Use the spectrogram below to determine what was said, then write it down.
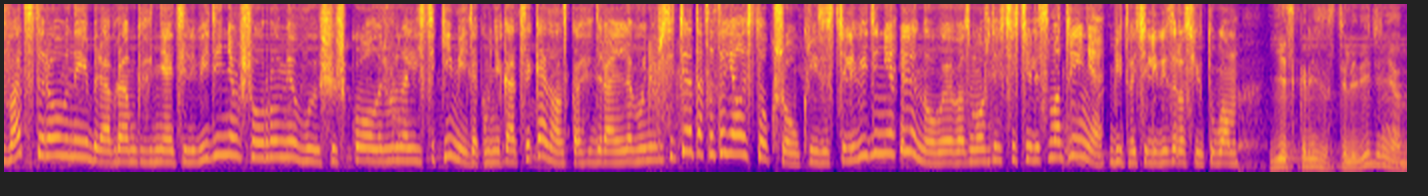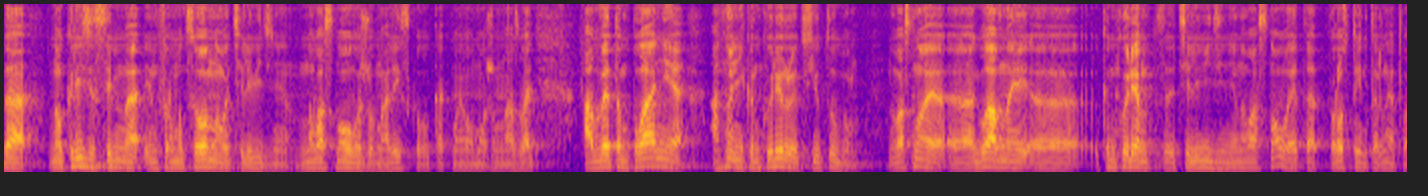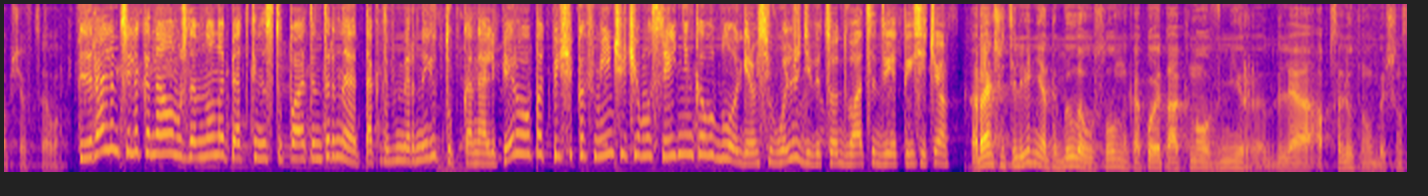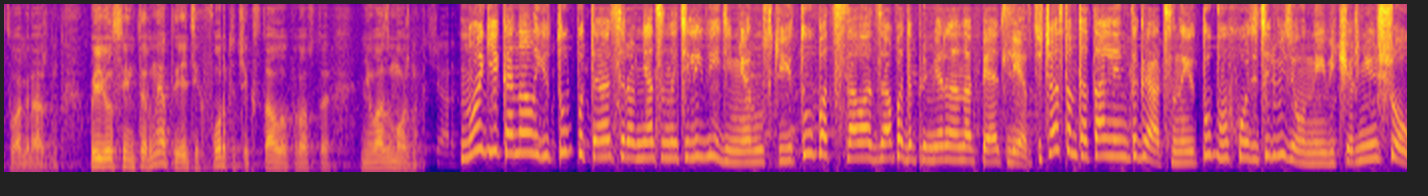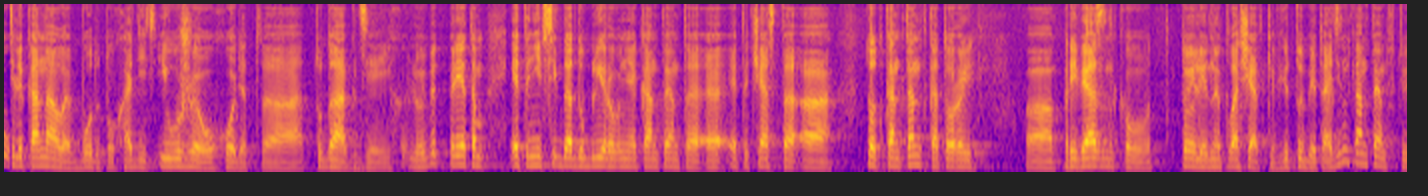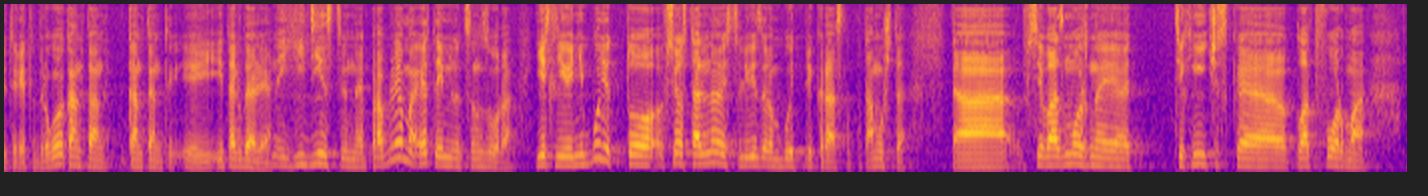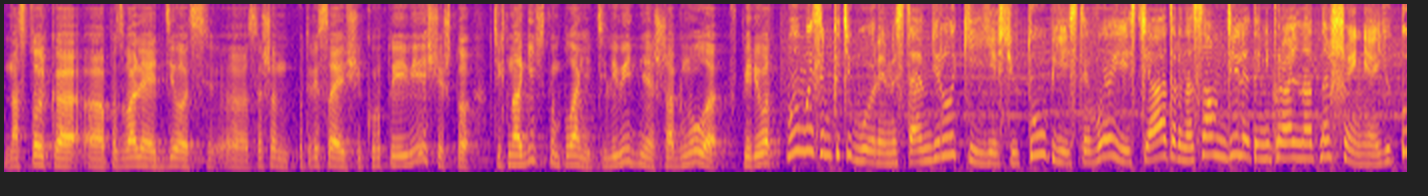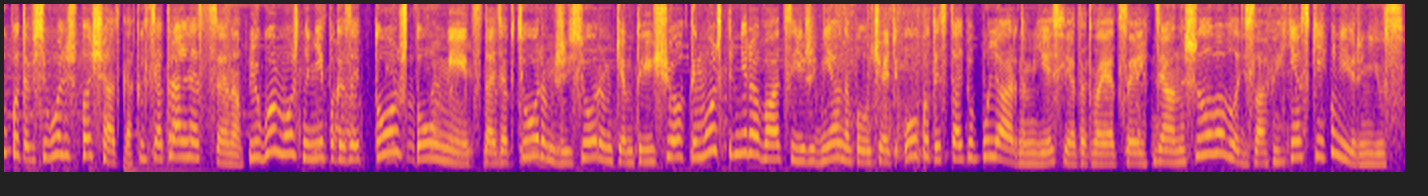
22 ноября в рамках Дня телевидения в шоуруме Высшей школы журналистики и медиакоммуникации Казанского федерального университета состоялось ток-шоу «Кризис телевидения» или «Новые возможности телесмотрения. Битва телевизора с Ютубом». Есть кризис телевидения, да, но кризис именно информационного телевидения, новостного, журналистского, как мы его можем назвать. А в этом плане оно не конкурирует с Ютубом. Новостное, э, главный э, конкурент телевидения новостного – это просто интернет вообще в целом. Федеральным телеканалам уже давно на пятки наступает интернет. Так, например, на YouTube-канале первого подписчиков меньше, чем у средненького блогера, всего лишь 922 тысячи. Раньше телевидение это было условно какое-то окно в мир для абсолютного большинства граждан. Появился интернет, и этих форточек стало просто невозможно. Многие каналы YouTube пытаются равняться на телевидение. Русский YouTube отстал от Запада примерно на 5 лет. Сейчас там тотальная интеграция. На YouTube выходят телевизионные вечерние шоу. Телеканалы будут уходить и уже уходят а, туда, где их любят. При этом это не всегда дублирование контента, а, это часто а, тот контент, который а, привязан к вот, той или иной площадке. В Ютубе это один контент, в Твиттере это другой контент, контент и, и так далее. Единственная проблема это именно цензура. Если ее не будет, то все остальное с телевизором будет прекрасно, потому что а, всевозможная техническая платформа настолько э, позволяет делать э, совершенно потрясающие крутые вещи, что в технологическом плане телевидение шагнуло вперед. Мы мыслим категориями, ставим ярлыки. Есть YouTube, есть ТВ, есть театр. На самом деле это неправильное отношение. YouTube это всего лишь площадка, как театральная сцена. Любой может на ней показать то, что умеет. Стать актером, режиссером, кем-то еще. Ты можешь тренироваться, ежедневно получать опыт и стать популярным, если это твоя цель. Диана Шилова, Владислав Михневский, Универ News.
